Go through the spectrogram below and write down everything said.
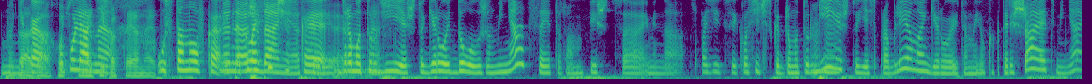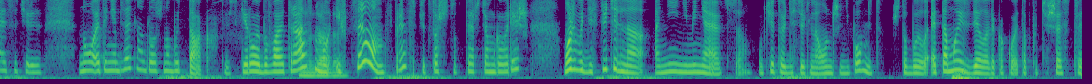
ну, Ну да, некая да, найти популярная постоянно это. установка, Ну, это именно ожидание, классическая скорее, драматургия, что герой должен меняться, это там пишется именно с позиции классической драматургии, Мгм. что есть проблема, герой там ее как-то решает, меняется через... Но это не обязательно должно быть так. То есть герои бывают разному, да. и в целом, в принципе, то, что ты, Артем, говоришь, может быть, действительно они не меняются, учитывая действительно, он же не помнит, что было. Это мы сделали какое-то путешествие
